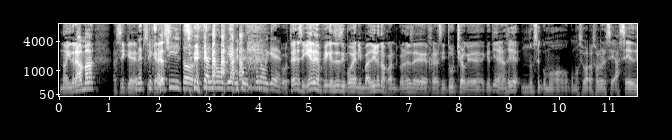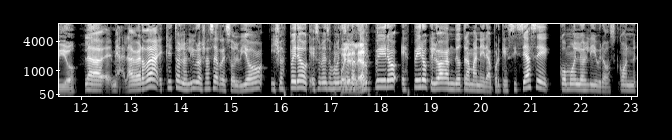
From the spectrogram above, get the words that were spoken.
no hay drama, así que Netflix si querés... chill, todo, Sí. están como quieren, están como quieren. Ustedes si quieren, fíjense si pueden invadirnos con, con ese ejercitucho que, que tienen. Así que no sé cómo, cómo se va a resolver ese asedio. La, eh, mira, la verdad es que esto en los libros ya se resolvió y yo espero que es uno de esos momentos en los que espero que lo hagan de otra manera, porque si se hace como en los libros, con,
